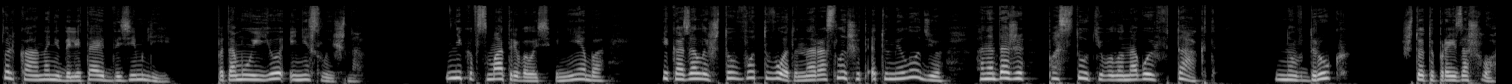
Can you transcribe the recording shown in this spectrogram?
только она не долетает до земли, потому ее и не слышно. Ника всматривалась в небо, и казалось, что вот-вот она расслышит эту мелодию, она даже постукивала ногой в такт. Но вдруг что-то произошло.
